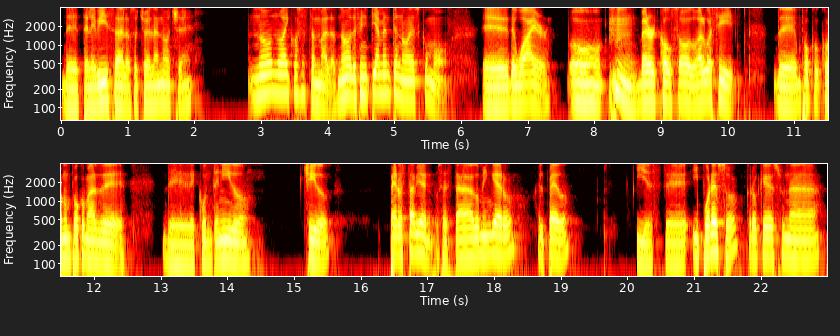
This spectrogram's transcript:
de Televisa a las 8 de la noche. No, no hay cosas tan malas, ¿no? Definitivamente no es como eh, The Wire o Better Call Saul o algo así, de un poco, con un poco más de, de, de contenido chido. Pero está bien, o sea, está dominguero el pedo. Y este. Y por eso creo que es una.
